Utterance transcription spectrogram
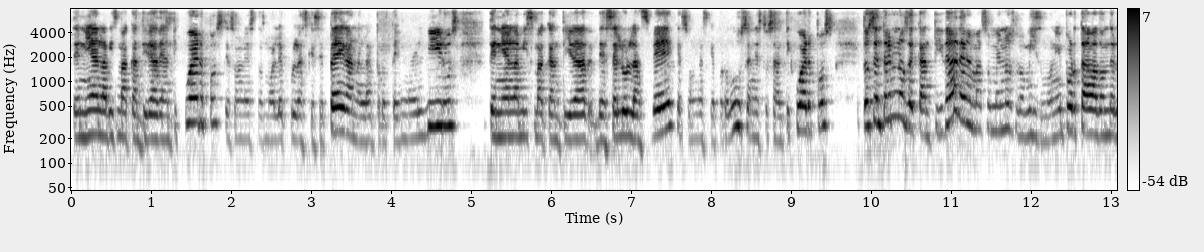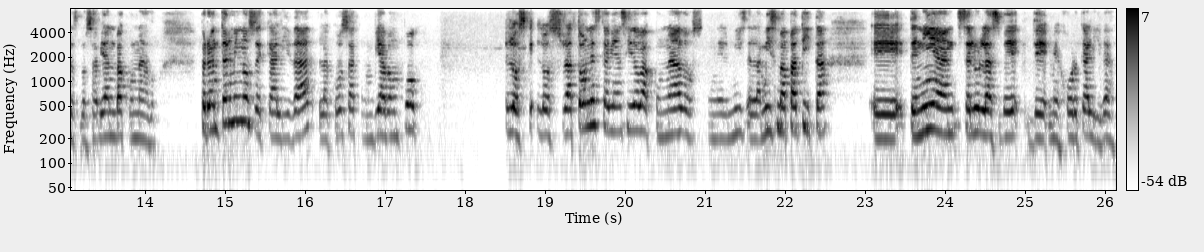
Tenían la misma cantidad de anticuerpos, que son estas moléculas que se pegan a la proteína del virus, tenían la misma cantidad de células B, que son las que producen estos anticuerpos. Entonces, en términos de cantidad era más o menos lo mismo, no importaba dónde los, los habían vacunado. Pero en términos de calidad, la cosa cambiaba un poco los, los ratones que habían sido vacunados en, el, en la misma patita eh, tenían células B de mejor calidad.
